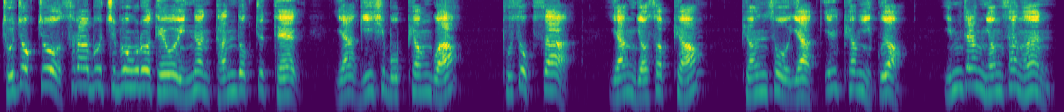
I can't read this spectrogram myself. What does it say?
조적조 스라브 지붕으로 되어 있는 단독주택 약 25평과 부속사 약 6평, 변소 약 1평이 있고요. 임장 영상은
